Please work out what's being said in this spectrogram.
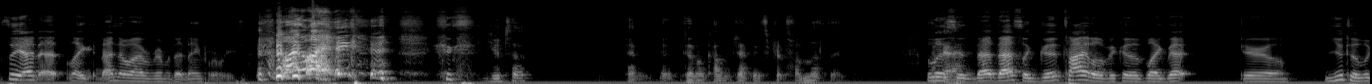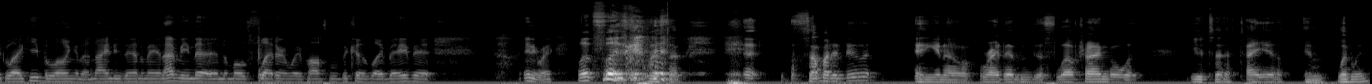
see, I, I- like I know I remember that name for a reason. like, like Yuta. They, they don't call him Japanese Prince for nothing. listen, that that's a good title because like that girl, Yuta looked like he belonged in a '90s anime, and I mean that in the most flattering way possible because like baby. Anyway, let's let's Listen, uh, somebody do it, and you know, right in this love triangle with Yuta, Taya, and Win Win.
